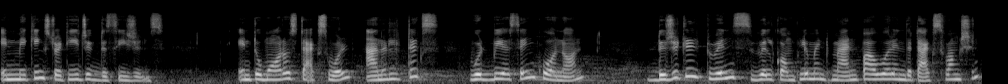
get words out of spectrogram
in making strategic decisions. In tomorrow's tax world, analytics would be a sine qua non. Digital twins will complement manpower in the tax function,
